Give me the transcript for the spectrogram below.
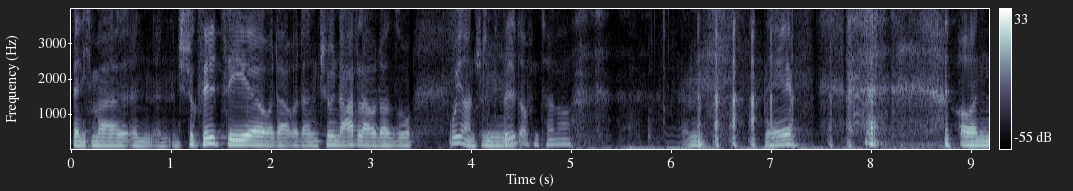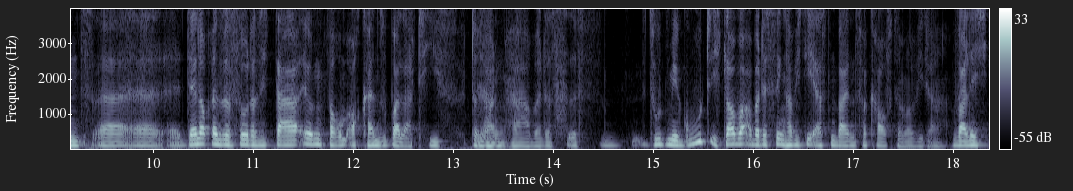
wenn ich mal ein, ein, ein Stück Wild sehe oder, oder einen schönen Adler oder so. Oh ja, ein Stück Mhm. Wild auf dem Teller. Nee. Und äh, dennoch ist es so, dass ich da irgendwann auch keinen Superlativdrang habe. Das äh, tut mir gut. Ich glaube aber, deswegen habe ich die ersten beiden verkauft immer wieder, weil ich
